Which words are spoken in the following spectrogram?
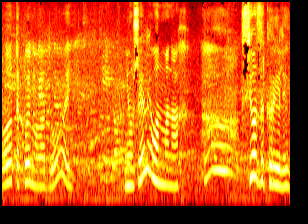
Вот такой молодой. Неужели он монах? Все закрыли.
